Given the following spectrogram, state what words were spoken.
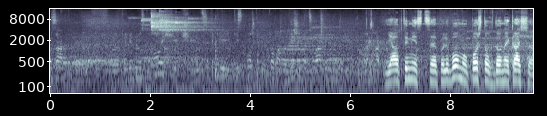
назад е, в турнірному становищі, Я оптиміст. Це по-любому поштовх до найкращого.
